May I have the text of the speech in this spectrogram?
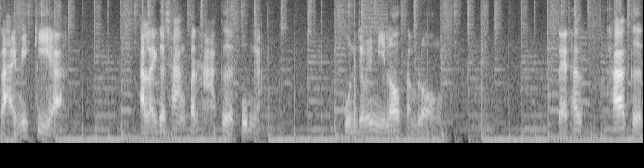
สายไม่เกี่ยร์อะไรก็ช่างปัญหาเกิดปุ๊บเนี่ย คุณจะไม่มีลอกสำรอง แต่ถ้าถ้าเกิด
